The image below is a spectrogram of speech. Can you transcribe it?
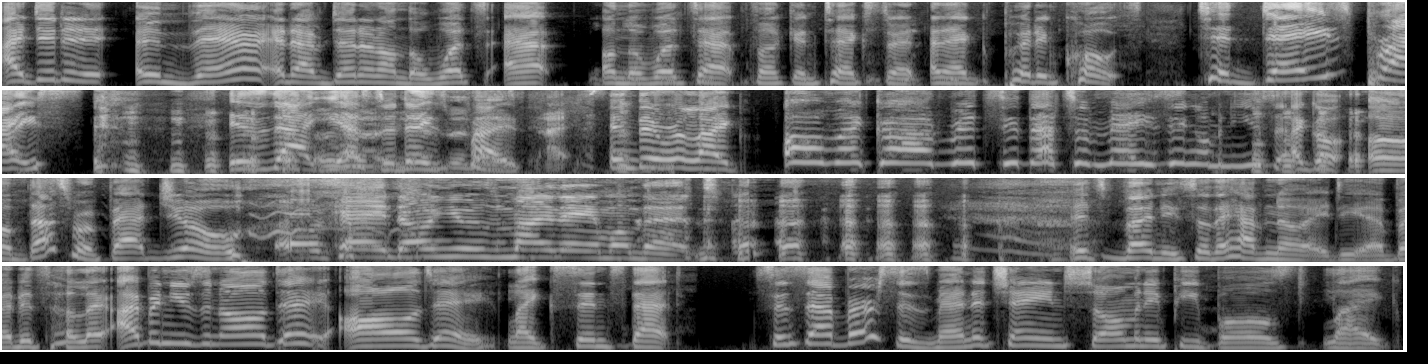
I did it in there and I've done it on the WhatsApp on the WhatsApp fucking text thread and I put in quotes today's price is not yesterday's price. And they were like, oh my God, Ritzy, that's amazing. I'm going to use it. I go, um, that's for Fat Joe. okay, don't use my name on that. it's funny. So they have no idea, but it's hilarious. I've been using all day, all day. Like since that, since that verses, man, it changed so many people's like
